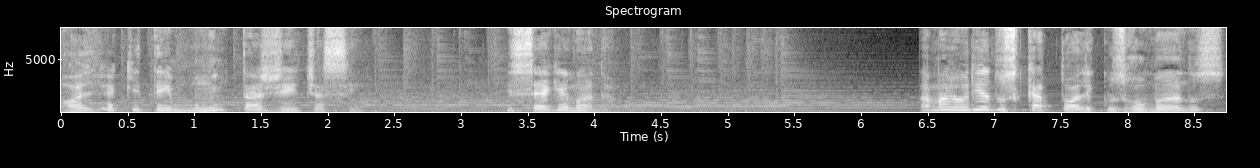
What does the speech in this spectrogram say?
Olha que tem muita gente assim. E segue Emmanuel. A maioria dos católicos romanos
